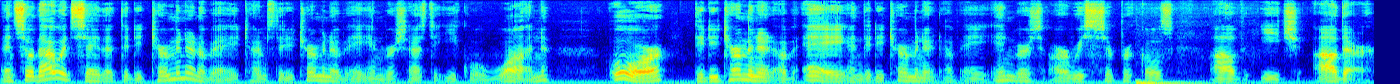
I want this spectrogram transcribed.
And so that would say that the determinant of A times the determinant of A inverse has to equal 1, or the determinant of A and the determinant of A inverse are reciprocals of each other.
